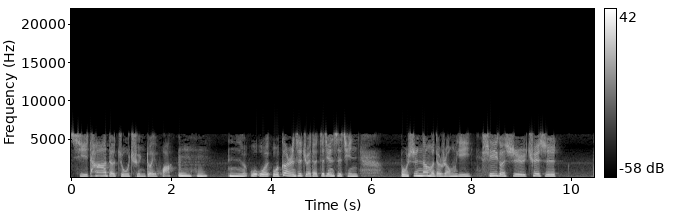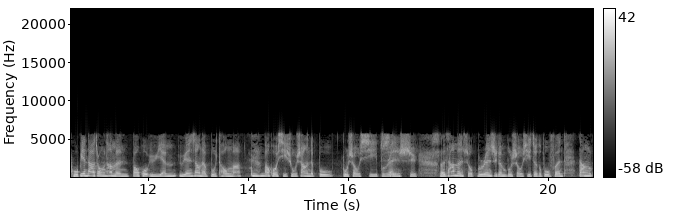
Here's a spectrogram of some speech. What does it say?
其他的族群对话？嗯哼。嗯，我我我个人是觉得这件事情不是那么的容易。第一个是确实。普遍大众他们包括语言语言上的不通嘛，嗯、包括习俗上的不不熟悉、不认识，而他们所不认识跟不熟悉这个部分，当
